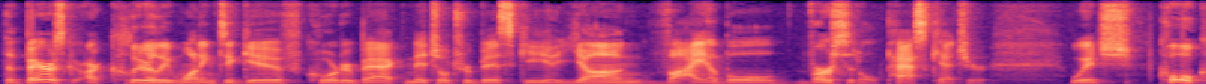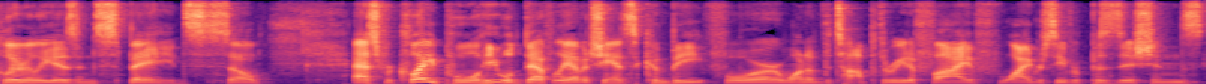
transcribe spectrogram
the Bears are clearly wanting to give quarterback Mitchell Trubisky a young, viable, versatile pass catcher, which Cole clearly is in spades. So as for Claypool, he will definitely have a chance to compete for one of the top three to five wide receiver positions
